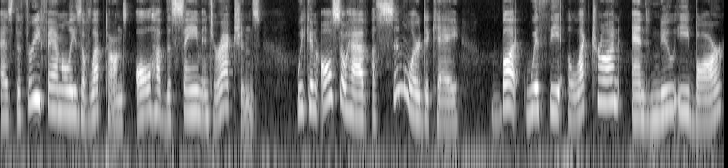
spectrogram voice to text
as the three families of leptons all have the same interactions, we can also have a similar decay but with the electron and nu E bar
